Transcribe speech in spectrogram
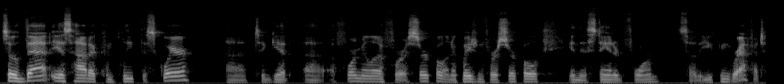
So that is how to complete the square uh, to get a, a formula for a circle, an equation for a circle in the standard form so that you can graph it.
